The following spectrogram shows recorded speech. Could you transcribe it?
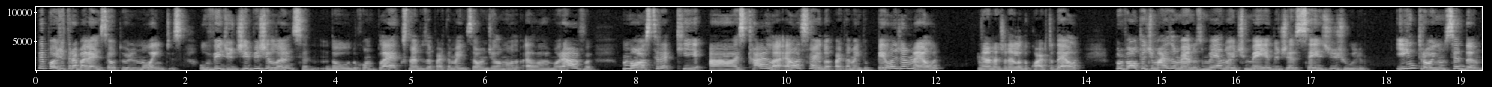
depois de trabalhar em seu turno no Wendy's. O vídeo de vigilância do, do complexo, né, dos apartamentos onde ela, ela morava, mostra que a Skyla ela saiu do apartamento pela janela, né, na janela do quarto dela, por volta de mais ou menos meia-noite e meia do dia 6 de julho, e entrou em um sedã.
